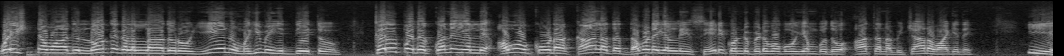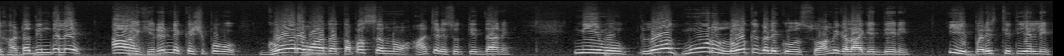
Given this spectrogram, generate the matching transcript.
ವೈಷ್ಣವಾದಿ ಲೋಕಗಳಲ್ಲಾದರೂ ಏನು ಮಹಿಮೆ ಇದ್ದೀತು ಕಲ್ಪದ ಕೊನೆಯಲ್ಲಿ ಅವು ಕೂಡ ಕಾಲದ ದವಡೆಯಲ್ಲಿ ಸೇರಿಕೊಂಡು ಬಿಡುವವು ಎಂಬುದು ಆತನ ವಿಚಾರವಾಗಿದೆ. ಈ ಹಠದಿಂದಲೇ ಆ ಹಿರಣ್ಯಕಶಿಪವು ಘೋರವಾದ ತಪಸ್ಸನ್ನು ಆಚರಿಸುತ್ತಿದ್ದಾನೆ. ನೀವು ಲೋ ಮೂರು ಲೋಕಗಳಿಗೂ ಸ್ವಾಮಿಗಳಾಗಿದ್ದೀರಿ. ಈ ಪರಿಸ್ಥಿತಿಯಲ್ಲಿ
